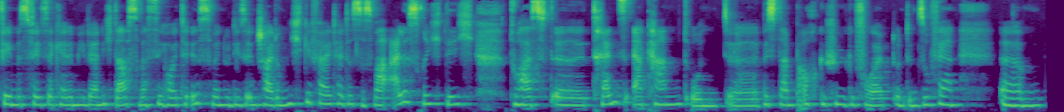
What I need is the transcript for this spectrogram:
Famous Face Academy wäre nicht das, was sie heute ist, wenn du diese Entscheidung nicht gefällt hättest. Das war alles richtig. Du hast äh, Trends erkannt und äh, bist deinem Bauchgefühl gefolgt. Und insofern ähm,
